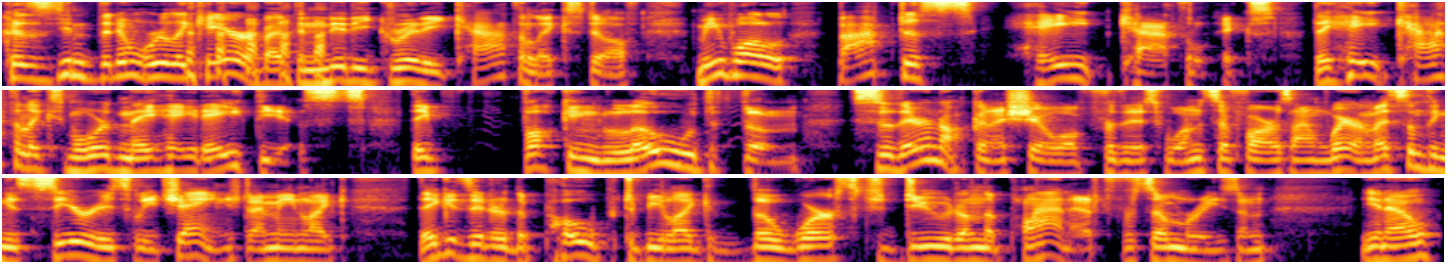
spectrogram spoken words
because you know they don't really care about the nitty gritty Catholic stuff. Meanwhile, Baptists hate Catholics. They hate Catholics more than they hate atheists. They fucking loathe them. So they're not going to show up for this one, so far as I'm aware, unless something is seriously changed. I mean, like, they consider the Pope to be, like, the worst dude on the planet for some reason. You know?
